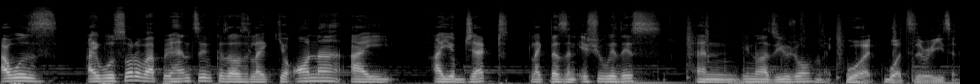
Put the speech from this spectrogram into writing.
I was I was sort of apprehensive because I was like, "Your honor, I I object. Like there's an issue with this." And you know, as usual, I'm like, "What? What's the reason?"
